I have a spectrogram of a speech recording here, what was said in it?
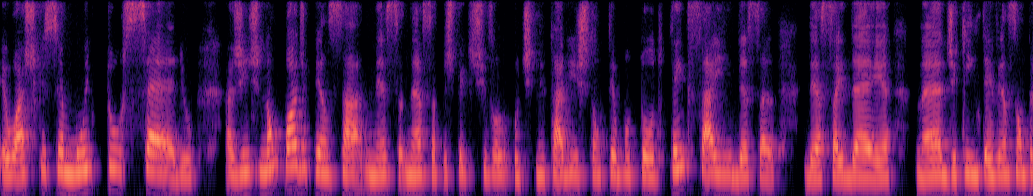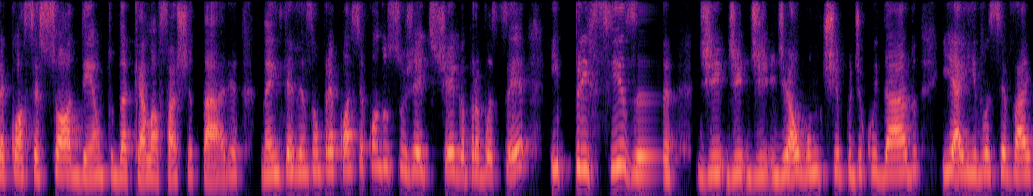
eu acho que isso é muito sério. A gente não pode pensar nessa, nessa perspectiva utilitarista o tempo todo, tem que sair dessa, dessa ideia né, de que intervenção precoce é só dentro daquela faixa etária. Né? Intervenção precoce é quando o sujeito chega para você e precisa de, de, de, de algum tipo de cuidado, e aí você vai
